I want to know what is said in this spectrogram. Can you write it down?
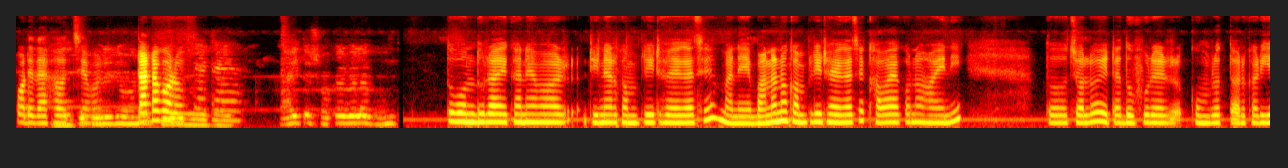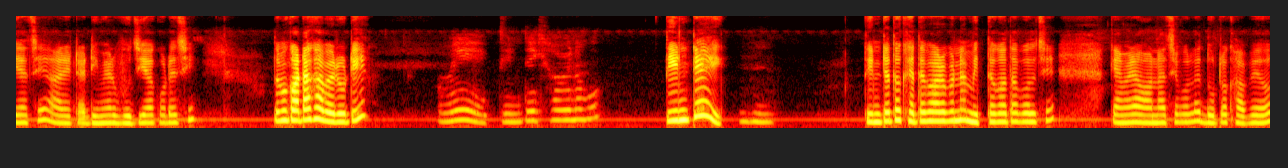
পরে দেখা হচ্ছে আবার। টাটা করো। তো বন্ধুরা এখানে আমার ডিনার কমপ্লিট হয়ে গেছে। মানে বানানো কমপ্লিট হয়ে গেছে খাওয়া এখনও হয়নি। তো চলো এটা দুপুরের কুমড়োর তরকারি আছে আর এটা ডিমের ভুজিয়া করেছি। তুমি কটা খাবে রুটি? আমি তিনটেই খাবে নেব তিনটেই? তিনটে তো খেতে পারবে না মিথ্যা কথা বলছে। ক্যামেরা অন আছে বলে দুটো খাবে ও।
